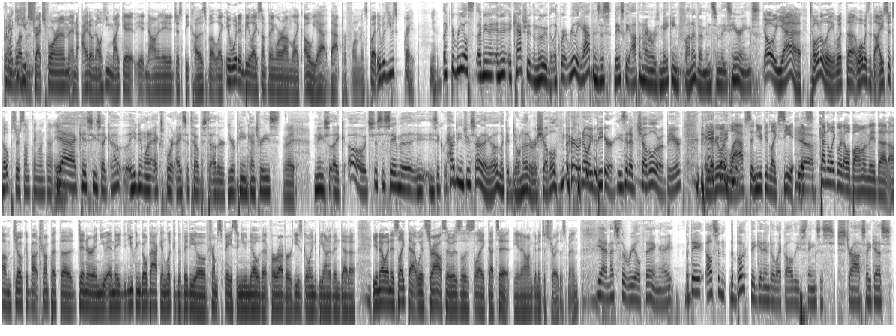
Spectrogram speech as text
but like he a wasn't. huge stretch for him and i don't know he might get it nominated just because but like it wouldn't be like something where i'm like oh yeah that performance. But it was he was great yeah. Like the real i mean and it, it captured it in the movie but like where it really happens is basically oppenheimer was making fun of him in some of these hearings. Oh yeah. Totally. With the what was it the isotopes or something like that? Yeah. Because he's like oh he didn't want to export isotopes to other european countries. Right. And he's like oh it's just the same uh, he's like how dangerous are they? Oh like a donut or a shovel? Or no a beer. He said a shovel or a beer. And everyone laughs and you can like see it. it's kind of like when obama made that um, joke about trump at the dinner and you and they you can go back and look at the video of trump's face and you know that forever he's going to be on a vendetta you know and it's like that with strauss it was just like that's it you know i'm going to destroy this man Yeah, and that's the real thing, right? But they also the book they get into like all these things. Is Strauss, I guess.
